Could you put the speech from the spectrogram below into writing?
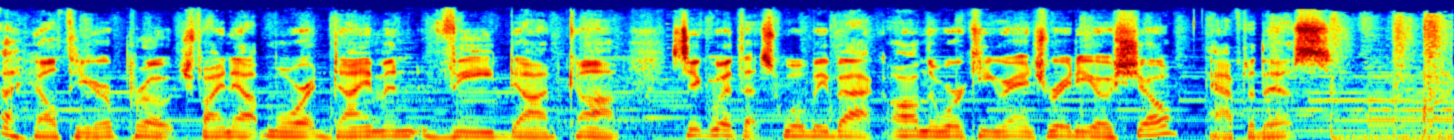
a healthier approach. Find out more at diamondv.com. Stick with us. We'll be back on the Working Ranch Radio Show after this.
